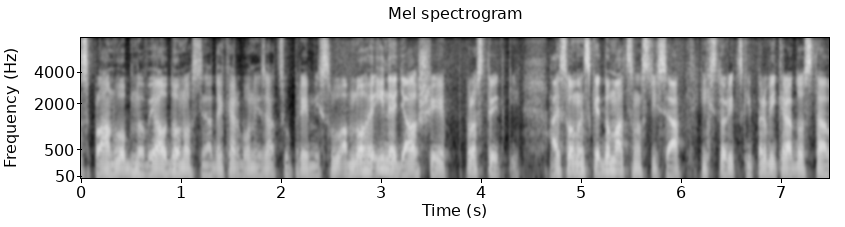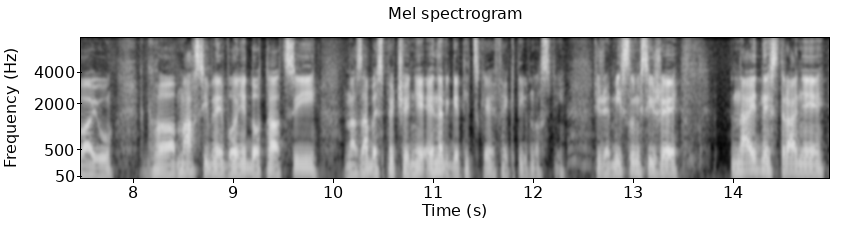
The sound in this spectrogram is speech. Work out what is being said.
z plánu obnovy a odolnosti na dekarbonizáciu priemyslu a mnohé iné ďalšie prostriedky. Aj slovenské domácnosti sa historicky prvýkrát dostávajú k masívnej vlne dotácií na zabezpečenie energetickej efektívnosti. Čiže myslím si, že na jednej strane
